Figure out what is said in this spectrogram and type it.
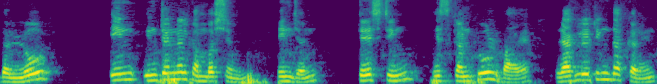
the load in internal combustion engine testing is controlled by regulating the current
